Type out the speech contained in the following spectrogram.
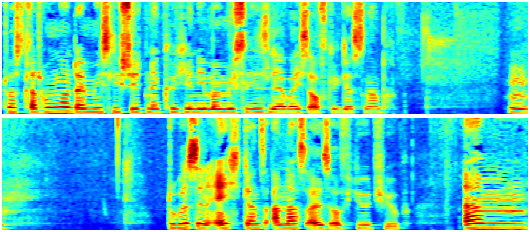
Du hast gerade Hunger und dein Müsli steht in der Küche. Nee, mein Müsli ist leer, weil ich es aufgegessen habe. Hm. Du bist in echt ganz anders als auf YouTube. Ähm,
